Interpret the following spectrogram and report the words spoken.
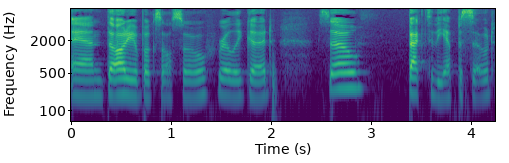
And the audiobook's also really good. So, back to the episode.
